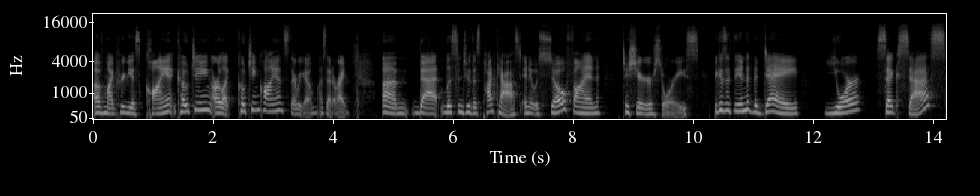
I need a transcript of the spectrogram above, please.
of my previous client coaching or like coaching clients. There we go. I said it right. Um, that listened to this podcast. And it was so fun to share your stories because at the end of the day, your success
